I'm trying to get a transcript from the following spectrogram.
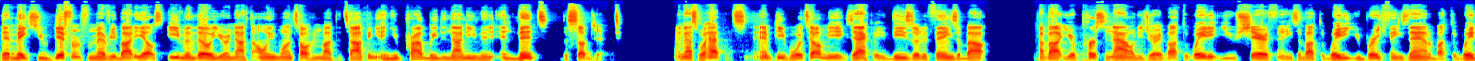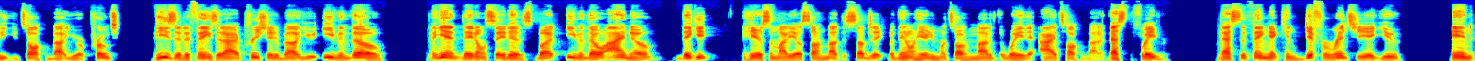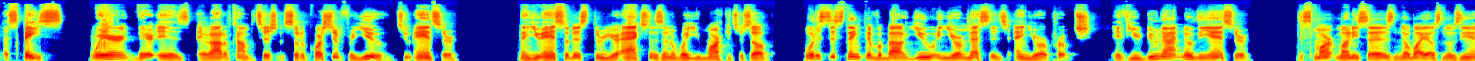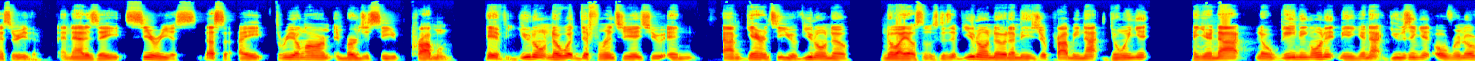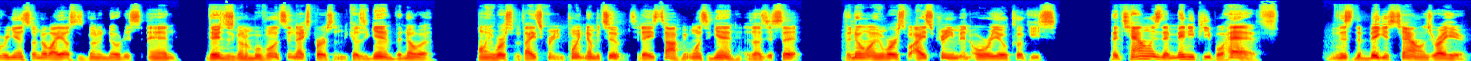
that makes you different from everybody else, even though you're not the only one talking about the topic and you probably did not even invent the subject. And that's what happens. And people will tell me exactly these are the things about about your personality, Jerry, about the way that you share things, about the way that you break things down, about the way that you talk about your approach. These are the things that I appreciate about you, even though Again, they don't say this, but even though I know they could hear somebody else talking about the subject, but they don't hear anyone talking about it the way that I talk about it. That's the flavor. That's the thing that can differentiate you in a space where there is a lot of competition. So the question for you to answer, and you answer this through your actions and the way you market yourself, what is distinctive about you and your message and your approach? If you do not know the answer, the smart money says nobody else knows the answer either. And that is a serious, that's a, a three alarm emergency problem if you don't know what differentiates you, and I guarantee you, if you don't know, nobody else knows. Because if you don't know, that means you're probably not doing it and you're not you know, leaning on it, meaning you're not using it over and over again. So nobody else is going to notice. And they're just going to move on to the next person. Because again, vanilla only works with ice cream. Point number two, today's topic, once again, as I just said, vanilla only works with ice cream and Oreo cookies. The challenge that many people have, and this is the biggest challenge right here,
